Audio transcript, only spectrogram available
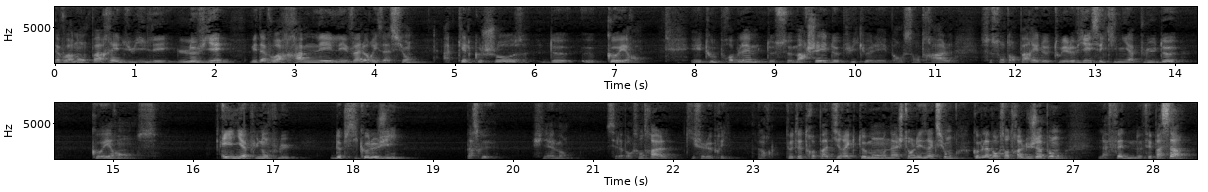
d'avoir non pas réduit les leviers, mais d'avoir ramené les valorisations à quelque chose de euh, cohérent. Et tout le problème de ce marché, depuis que les banques centrales se sont emparées de tous les leviers, c'est qu'il n'y a plus de cohérence. Et il n'y a plus non plus de psychologie. Parce que, finalement, c'est la Banque centrale qui fait le prix. Alors peut-être pas directement en achetant les actions comme la Banque centrale du Japon. La Fed ne fait pas ça.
